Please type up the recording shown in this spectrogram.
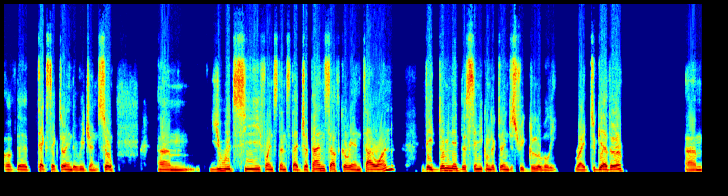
of the tech sector in the region. So um, you would see, for instance, that Japan, South Korea, and Taiwan, they dominate the semiconductor industry globally, right? Together, um,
